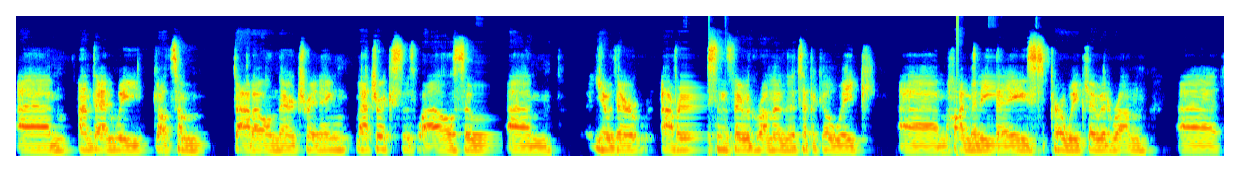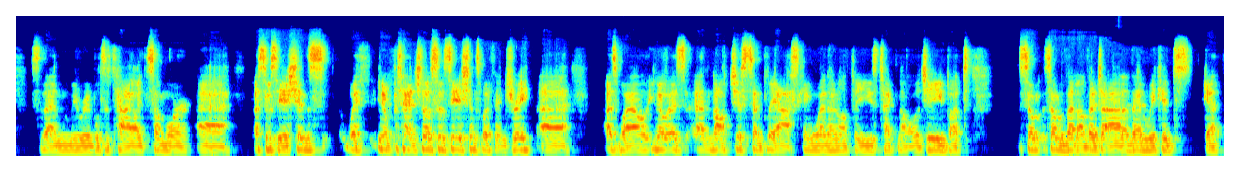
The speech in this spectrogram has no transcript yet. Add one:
um, and then we got some data on their training metrics as well. So um, you know their average distance they would run in a typical week, um, how many days per week they would run. Uh, so then we were able to tie out some more uh, associations with you know potential associations with injury uh, as well. You know, as and not just simply asking whether or not they use technology, but some some of that other data. Then we could get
